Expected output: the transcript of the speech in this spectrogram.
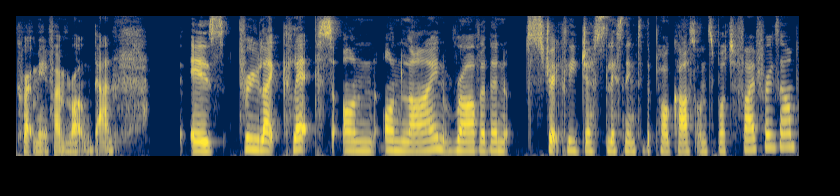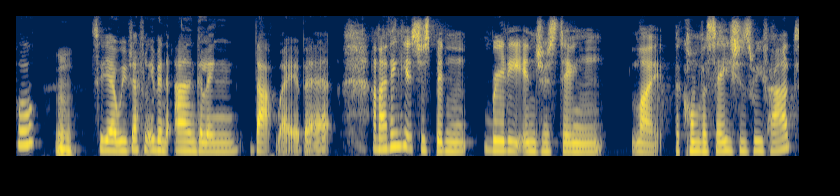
correct me if I'm wrong, Dan, is through like clips on online rather than strictly just listening to the podcast on Spotify, for example. Mm. So yeah, we've definitely been angling that way a bit. And I think it's just been really interesting like the conversations we've had.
